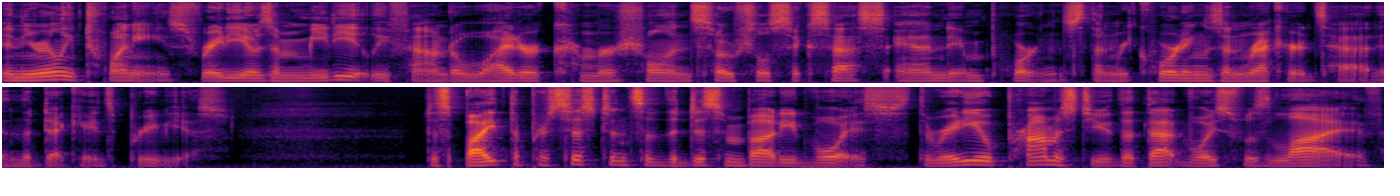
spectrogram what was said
In the early 20s, radios immediately found a wider commercial and social success and importance than recordings and records had in the decades previous. Despite the persistence of the disembodied voice, the radio promised you that that voice was live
